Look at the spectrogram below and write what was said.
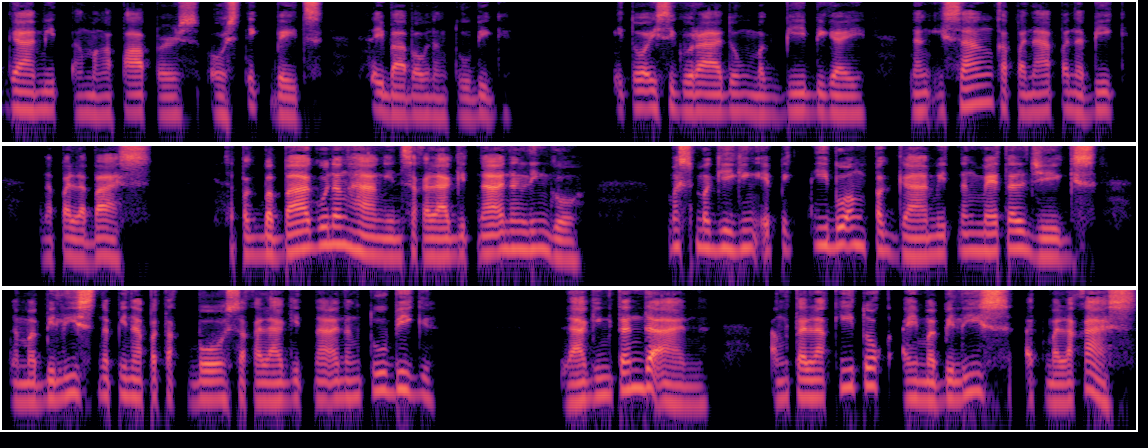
gamit ang mga poppers o stick baits sa ibabaw ng tubig. Ito ay siguradong magbibigay ng isang kapanapanabik na palabas. Sa pagbabago ng hangin sa kalagitnaan ng linggo, mas magiging epektibo ang paggamit ng metal jigs na mabilis na pinapatakbo sa kalagitnaan ng tubig. Laging tandaan, ang talakitok ay mabilis at malakas,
